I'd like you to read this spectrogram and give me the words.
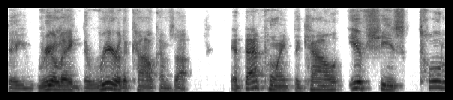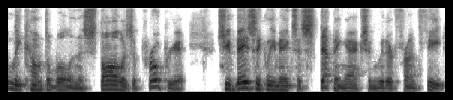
the rear leg, the rear of the cow comes up. At that point, the cow, if she's totally comfortable and the stall is appropriate, she basically makes a stepping action with her front feet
